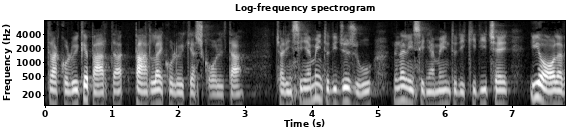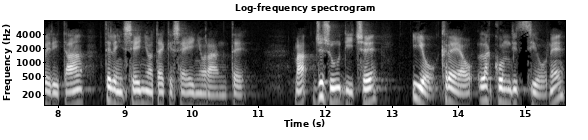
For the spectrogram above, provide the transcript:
tra colui che parta, parla e colui che ascolta. Cioè l'insegnamento di Gesù non è l'insegnamento di chi dice io ho la verità, te la insegno a te che sei ignorante, ma Gesù dice io creo la condizione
